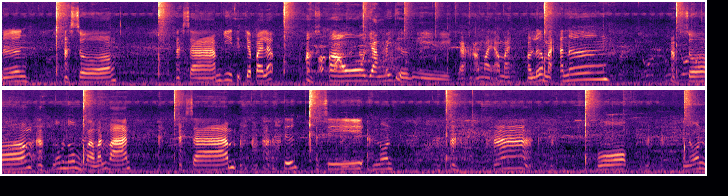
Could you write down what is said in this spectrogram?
หนึ่งอะสองอะสามยี่สิบจะไปแล้วเอายังไม่ถึงอีกอะเอาใหม่เอาใหม่เอาเริ่มใหม่อันหนึ่งอะสองอะนุ่มๆหวานหวานๆ สามตึงสี่นนท์ห้าหกนนท์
